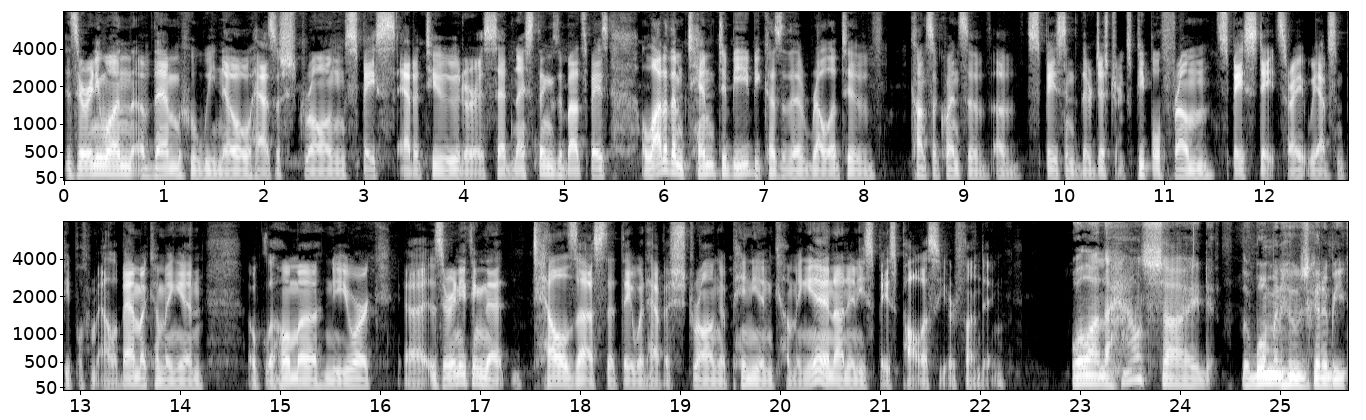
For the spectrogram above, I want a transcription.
Is there anyone of them who we know has a strong space attitude or has said nice things about space? A lot of them tend to be because of the relative consequence of, of space into their districts, people from space states, right? We have some people from Alabama coming in, Oklahoma, New York. Uh, is there anything that tells us that they would have a strong opinion coming in on any space policy or funding? Well, on the House side, the woman who's going to be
